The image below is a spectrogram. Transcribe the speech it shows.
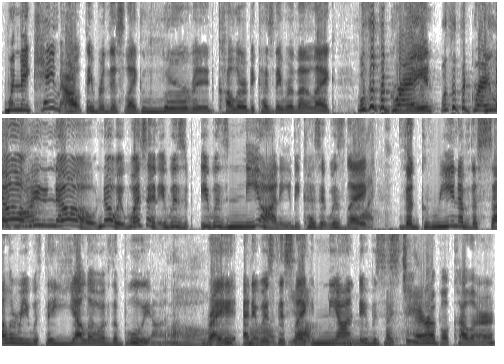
when they came out they were this like lurid color because they were the like Was it the gray? Green- Was it the gray no like no no it wasn't. It was it was neony because it was like What? the green of the celery with the yellow of the bouillon right? and it was Oh this yeah, like neon mhm, it was this see it. terrible color.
